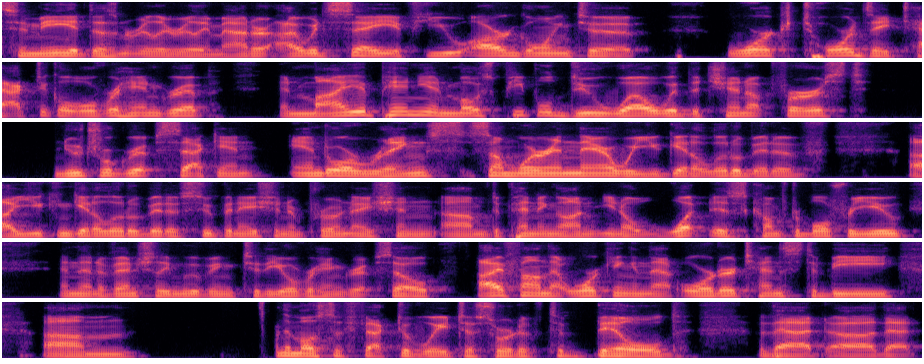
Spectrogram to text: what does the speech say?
to me, it doesn't really, really matter. I would say if you are going to work towards a tactical overhand grip. In my opinion, most people do well with the chin up first, neutral grip second, and or rings somewhere in there where you get a little bit of uh, you can get a little bit of supination and pronation um, depending on you know what is comfortable for you and then eventually moving to the overhand grip so i found that working in that order tends to be um, the most effective way to sort of to build that uh, that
